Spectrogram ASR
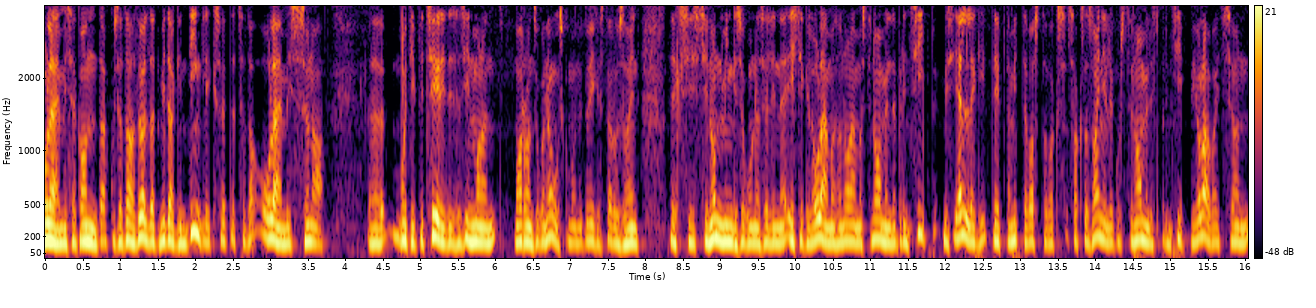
olemise kanda, kui sa tahad öelda, et midagi on tinglik, sa ütled seda olemissõna. äh, modifitseerides ja siin ma olen, ma arvan, sinuga nõus, kui ma nüüd õigesti aru sain, ehk siis siin on mingisugune selline eesti keele olemas, on olemas dünaamiline printsiip, mis jällegi teeb ta mitte vastavaks saksa sannile, kus dünaamilist printsiipi ei ole, vaid see on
